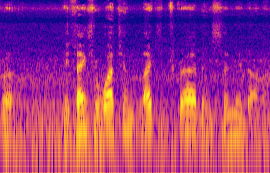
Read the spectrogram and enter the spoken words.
truck. Hey, thanks for watching. Like, subscribe, and send me a dollar.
